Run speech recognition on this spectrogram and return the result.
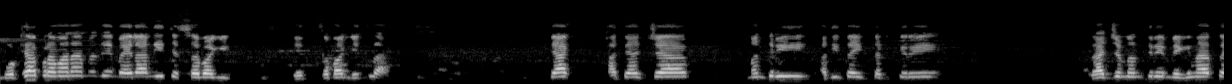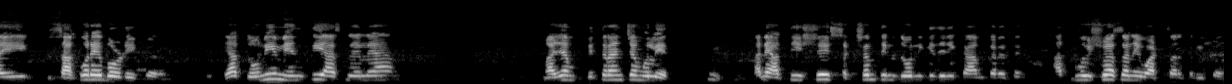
मोठ्या प्रमाणामध्ये महिलांनी ते सहभागी सहभाग घेतला. त्या खात्याच्या मंत्री अदिताई तटकरे राज्यमंत्री मेघनाताई साकोरे बोर्डीकर या दोन्ही मेहनती असलेल्या माझ्या मित्रांच्या मुली आहेत. आणि अतिशय सक्षमतेने दोन्ही किती काम करत आहेत. आत्मविश्वासाने वाटचाल करीत आहेत.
